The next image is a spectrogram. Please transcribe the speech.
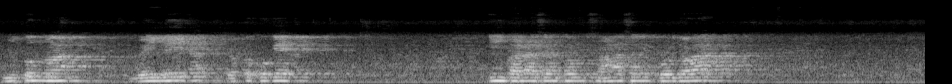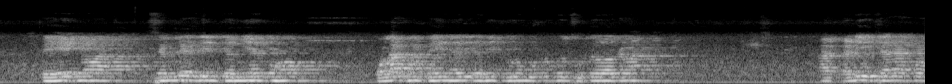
makana joto hora nyutum na beile joto ko ge ᱤᱧ ᱯᱟᱦᱴᱟ ᱥᱮᱱ ᱠᱷᱚᱱ ᱥᱟᱶᱟ ᱥᱮᱞᱮᱫ ᱜᱚᱲ ᱡᱚᱦᱟᱨ ᱛᱮᱦᱮᱧ ᱱᱚᱣᱟ ᱥᱮᱢᱞᱮᱫ ᱫᱤᱱ ᱠᱟᱹᱢᱤᱭᱟᱹ ᱠᱚᱦᱚᱸ ᱦᱚᱞᱟ ᱠᱷᱚᱱ ᱛᱮᱦᱮᱧ ᱦᱟᱹᱨᱤᱡ ᱟᱹᱰᱤ ᱠᱩᱨᱩᱢᱩᱴᱩ ᱠᱚ ᱪᱷᱩᱴᱟᱹᱣ ᱟᱠᱟᱱᱟ ᱟᱨ ᱟᱹᱰᱤ ᱡᱟᱭᱜᱟ ᱠᱚ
